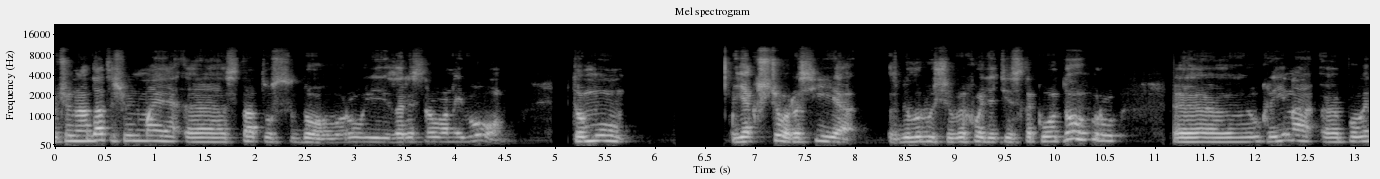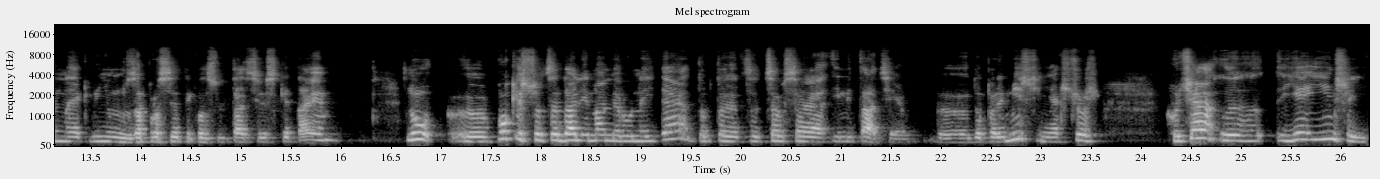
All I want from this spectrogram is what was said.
Хочу нагадати, що він має е, статус договору і зареєстрований в ООН. Тому, якщо Росія з Білорусі виходять із такого договору, Україна е, повинна як мінімум запросити консультацію з Китаєм. Ну, е, поки що це далі наміру не йде, тобто це, це все імітація е, до переміщення. Якщо ж, хоча е, є інший,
